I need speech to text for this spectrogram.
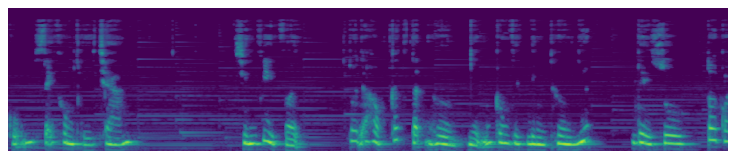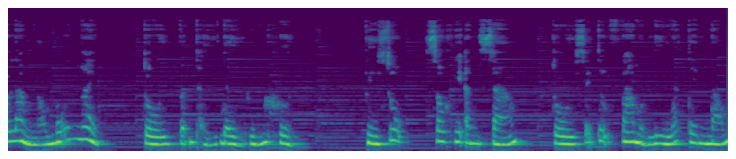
cũng sẽ không thấy chán. Chính vì vậy, tôi đã học cách tận hưởng những công việc bình thường nhất để dù tôi có làm nó mỗi ngày, tôi vẫn thấy đầy hứng khởi. Ví dụ, sau khi ăn sáng, tôi sẽ tự pha một ly latte nóng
